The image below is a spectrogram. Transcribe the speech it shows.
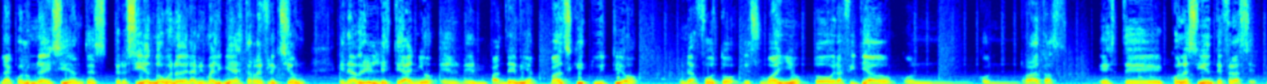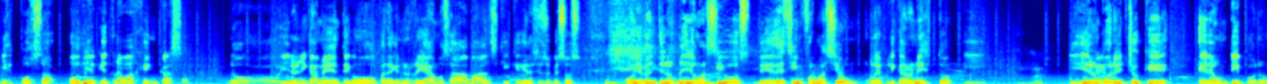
la columna de disidentes, pero siguiendo bueno, de la misma línea de esta reflexión, en abril de este año, en, en pandemia, Bansky tuiteó una foto de su baño, todo grafiteado con, con ratas, este, con la siguiente frase: Mi esposa odia que trabaje en casa. ¿No? Irónicamente, como para que nos riamos, ah, Bansky, qué gracioso que sos. Obviamente, los medios masivos de desinformación replicaron esto y dieron Sí. por hecho que era un tipo, ¿no?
